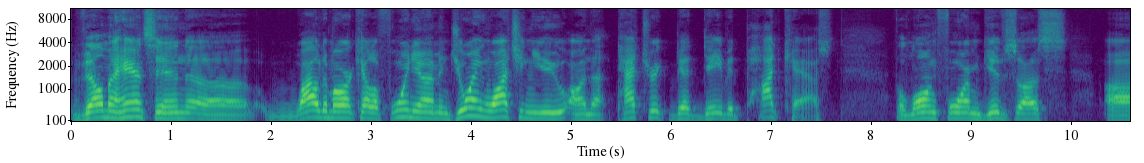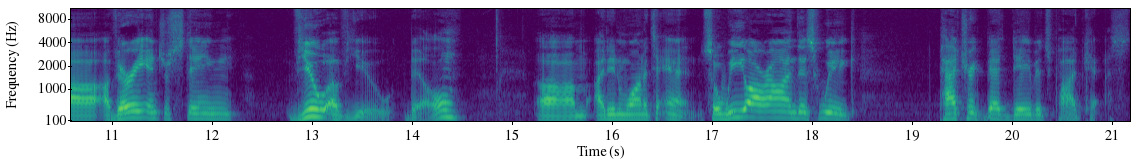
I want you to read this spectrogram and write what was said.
Velma Hanson, uh, Waldemar, California. I'm enjoying watching you on the Patrick Bet David podcast. The long form gives us uh, a very interesting view of you, Bill. Um, I didn't want it to end. So we are on this week Patrick Bet David's podcast.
